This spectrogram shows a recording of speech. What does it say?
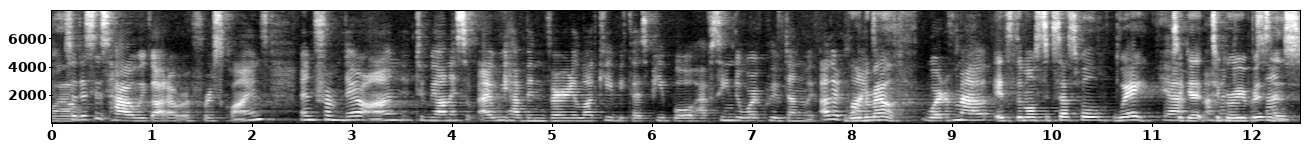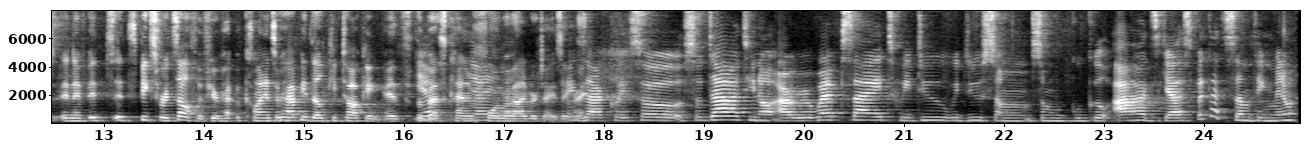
Wow. So this is how we got our first clients, and from there on, to be honest, I, we have been very lucky because people have seen the work we've done with other clients Word of mouth. Word of mouth. It's the most successful way to Yeah, get to grow your business, and if it it speaks for itself. If your clients are happy, they'll keep talking. It's the Yeah, best kind of yeah, form of advertising, right? exactly so so that you know our website we do we do some some google ads yes but that's something minimal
